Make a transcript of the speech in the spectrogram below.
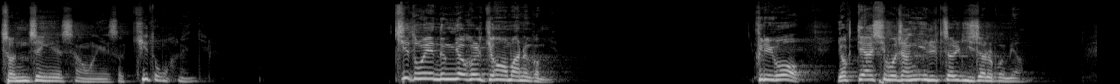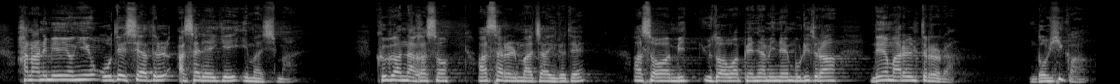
전쟁의 상황에서 기도하는 일. 기도의 능력을 경험하는 겁니다. 그리고 역대하 15장 1절 2절을 보면 하나님의 영이 오데세 아들 아사랴에게 임하시마 그가 나가서 아사를 맞아 이르되 아사와 및 유다와 베냐민의 무리들아 내 말을 들어라 너희가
